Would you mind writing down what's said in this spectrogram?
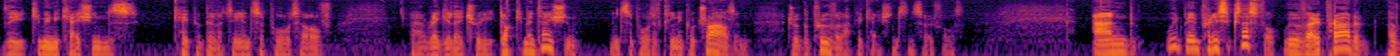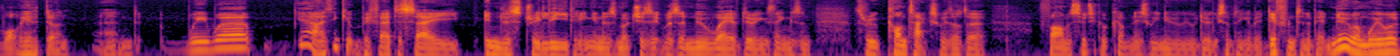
the communications capability in support of uh, regulatory documentation, in support of clinical trials and drug approval applications and so forth. And we'd been pretty successful. We were very proud of, of what we had done. And we were, yeah, I think it would be fair to say industry leading in as much as it was a new way of doing things. And through contacts with other pharmaceutical companies, we knew we were doing something a bit different and a bit new. And we were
